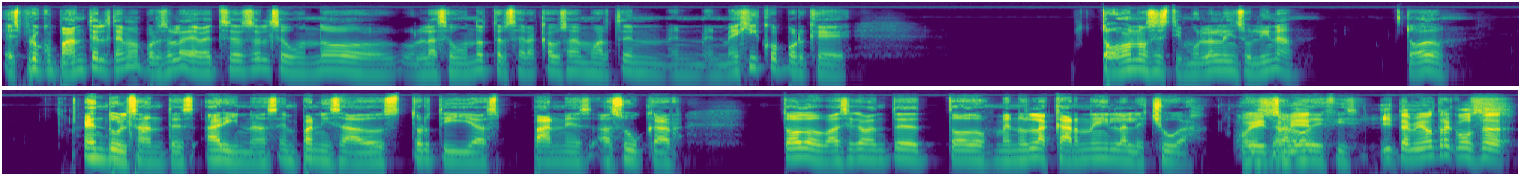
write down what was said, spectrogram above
es preocupante el tema. Por eso la diabetes es el segundo, la segunda o tercera causa de muerte en, en México, porque todo nos estimula la insulina. Todo. Endulzantes, harinas, empanizados, tortillas, panes, azúcar. Todo, básicamente todo, menos la carne y la lechuga. Oye, es algo difícil. Y también otra cosa,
